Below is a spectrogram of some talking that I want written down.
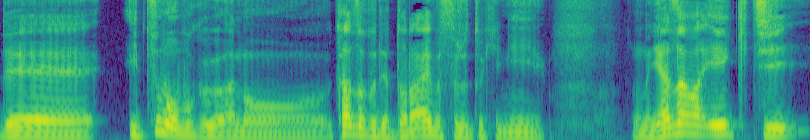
で、いつも僕、あの、家族でドライブするときに、矢沢永吉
